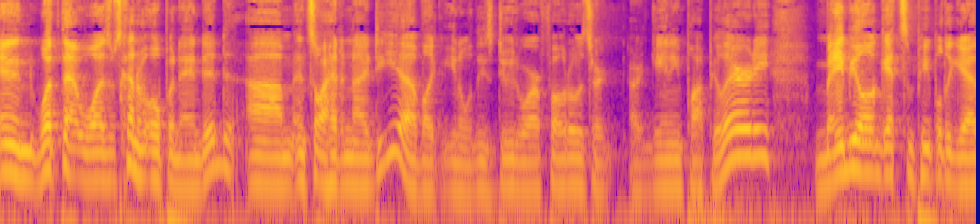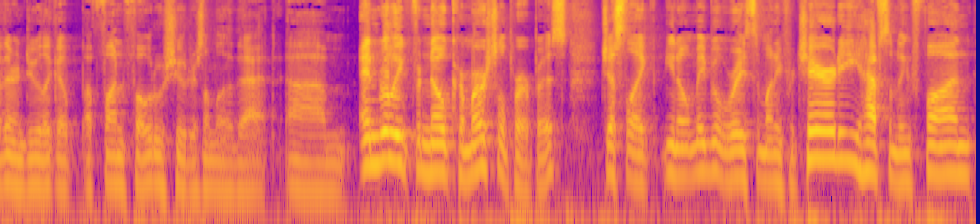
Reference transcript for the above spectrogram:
and what that was was kind of open ended. Um, and so I had an idea of like, you know, these boudoir photos are, are gaining popularity. Maybe I'll get some people together and do like a, a fun photo shoot or something like that. Um, and really for no commercial purpose, just like, you know, maybe we'll raise some money for charity, have something fun,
